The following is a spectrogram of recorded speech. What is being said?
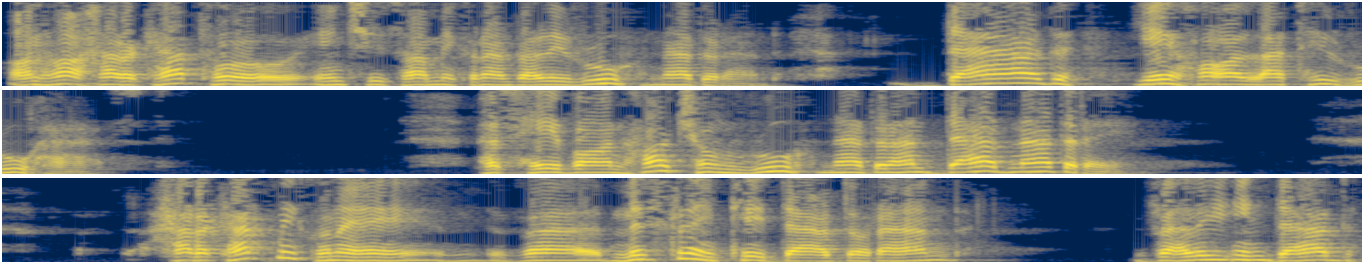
آنها حرکت و این چیزها می‌کنند ولی روح ندارند. درد یه حالت روح است. پس حیوان ها چون روح ندارند درد نداره. حرکت می‌کنه و مثل اینکه درد دارند ولی این درد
